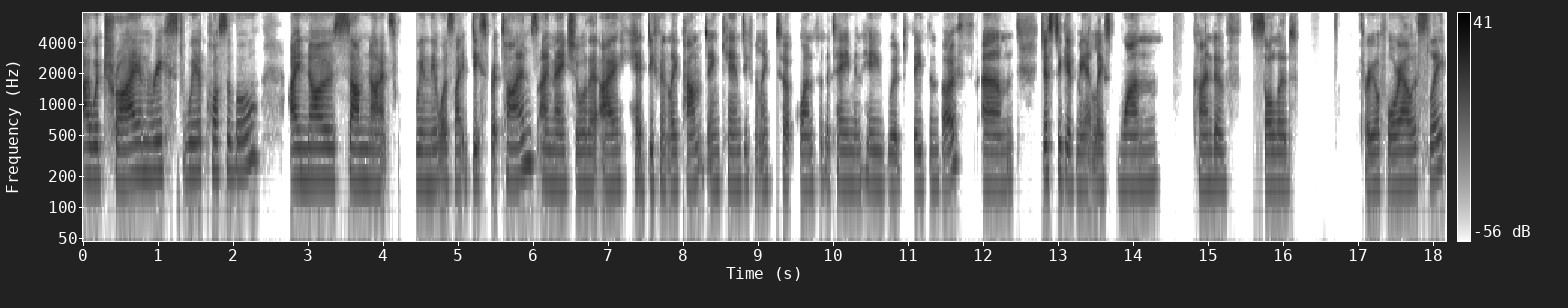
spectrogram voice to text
I would try and rest where possible. I know some nights when there was like desperate times, I made sure that I had definitely pumped, and Cam definitely took one for the team, and he would feed them both, um, just to give me at least one kind of solid three or four hours sleep.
